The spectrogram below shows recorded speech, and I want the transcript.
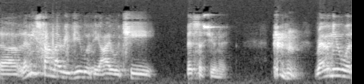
Uh, let me start my review with the IoT business unit. Revenue was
